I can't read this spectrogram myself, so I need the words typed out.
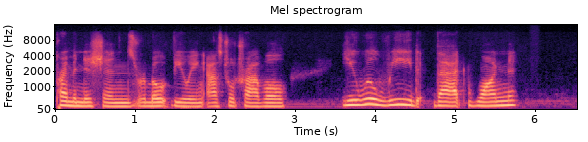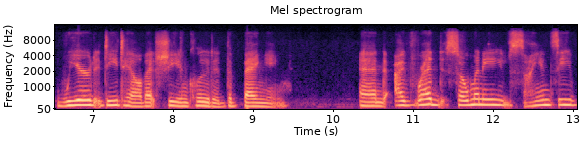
premonitions, remote viewing, astral travel, you will read that one weird detail that she included the banging and I've read so many sciency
